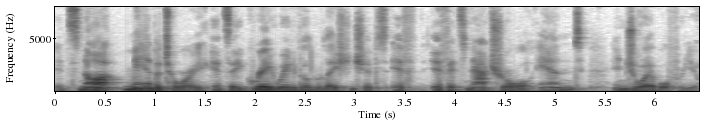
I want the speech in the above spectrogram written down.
It's not mandatory. It's a great way to build relationships if, if it's natural and enjoyable for you.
